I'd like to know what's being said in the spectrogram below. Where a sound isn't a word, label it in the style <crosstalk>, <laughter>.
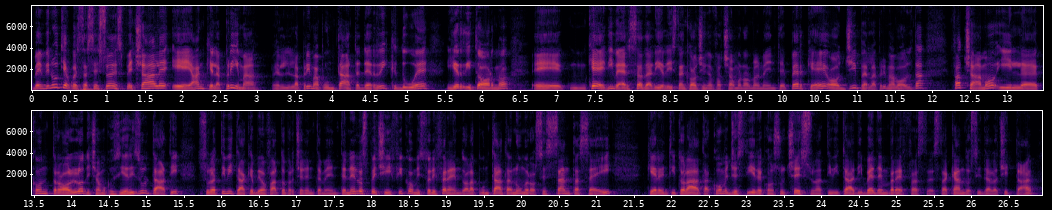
Benvenuti a questa sessione speciale e anche la prima, la prima puntata del RIC 2, il ritorno, eh, che è diversa dall'Instant Coaching che facciamo normalmente, perché oggi per la prima volta facciamo il controllo, diciamo così, i risultati sull'attività che abbiamo fatto precedentemente. Nello specifico mi sto riferendo alla puntata numero 66 che era intitolata Come gestire con successo un'attività di bed and breakfast staccandosi dalla città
